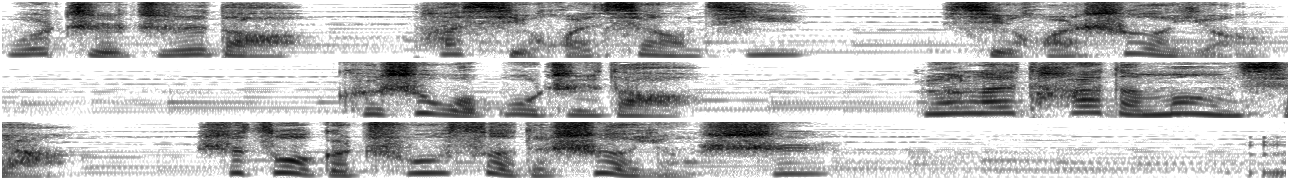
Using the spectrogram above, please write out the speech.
我只知道他喜欢相机，喜欢摄影。可是我不知道，原来他的梦想是做个出色的摄影师。呃，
